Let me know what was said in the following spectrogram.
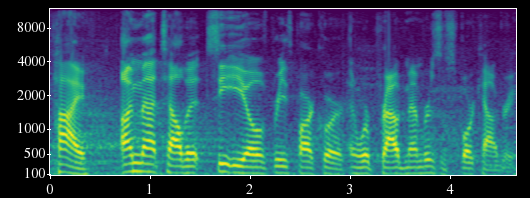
Hi, I'm Matt Talbot, CEO of Breathe Parkour, and we're proud members of Sport Calgary.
